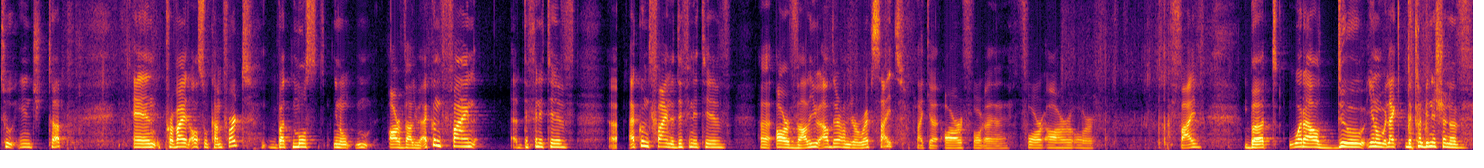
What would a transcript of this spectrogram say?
two inch top, and provide also comfort, but most, you know, R value. I couldn't find a definitive, uh, I couldn't find a definitive uh, R value out there on your website, like a R for uh, 4R or 5. But what I'll do, you know, like the combination of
